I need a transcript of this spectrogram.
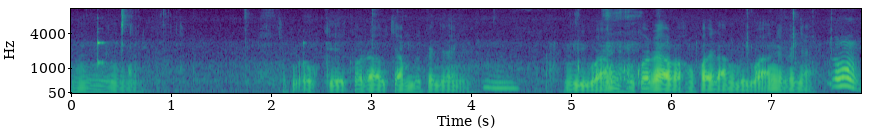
ừ. Rất là ok Có rau chấm nữa cả nhà nha. Ừ. Mì quảng không có rau là không phải là ăn mì quảng nha cả nhà Đúng không?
